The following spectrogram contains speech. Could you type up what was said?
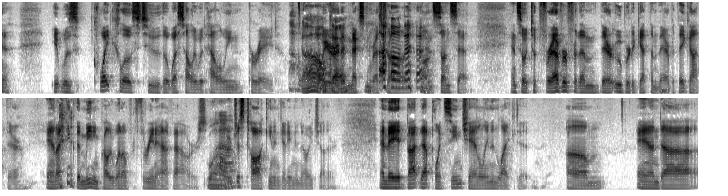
it was quite close to the West Hollywood Halloween parade. Oh, we were at a. Mexican restaurant on, on Sunset, and so it took forever for them their Uber to get them there, but they got there. And I think the meeting probably went on for three and a half hours. Wow. They were just talking and getting to know each other. And they had, by that point, seen channeling and liked it. Um, and uh,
